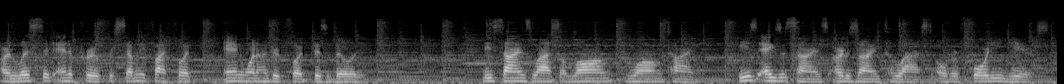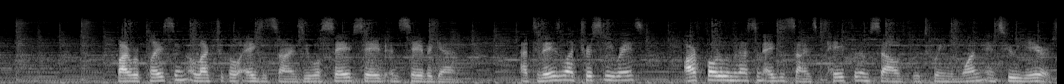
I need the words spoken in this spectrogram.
are listed and approved for 75-foot and 100-foot visibility. These signs last a long, long time. These exit signs are designed to last over 40 years. By replacing electrical exit signs, you will save, save, and save again. At today's electricity rates, our photoluminescent exit signs pay for themselves between one and two years.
